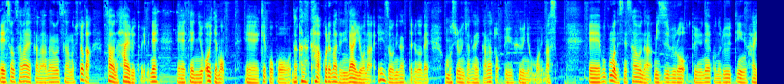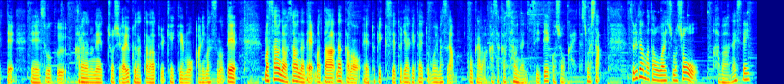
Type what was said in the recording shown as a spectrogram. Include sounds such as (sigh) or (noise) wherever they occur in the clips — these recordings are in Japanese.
え、その爽やかなアナウンサーの人がサウナ入るというね、え、点においても、えー、結構こう、なかなか (laughs) これまでにないような映像になってるので、面白いんじゃないかなというふうに思います。えー、僕もですね、サウナ、水風呂というね、このルーティン入って、えー、すごく体のね、調子が良くなったなという経験もありますので、まあ、サウナはサウナで、また何かの、え、トピックスで取り上げたいと思いますが、今回は赤坂サウナについてご紹介いたしました。それではまたお会いしましょう。Have a nice day!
